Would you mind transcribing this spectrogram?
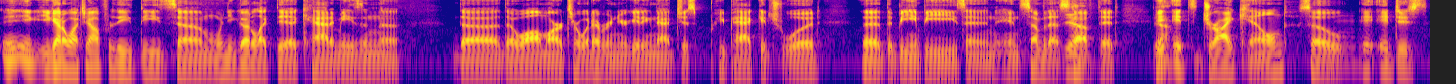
You, you got to watch out for the, these um, when you go to like the academies and the the the WalMarts or whatever, and you're getting that just prepackaged wood, the the B and B's and and some of that Yeah. stuff that Yeah. it, it's dry kilned, so it, it just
